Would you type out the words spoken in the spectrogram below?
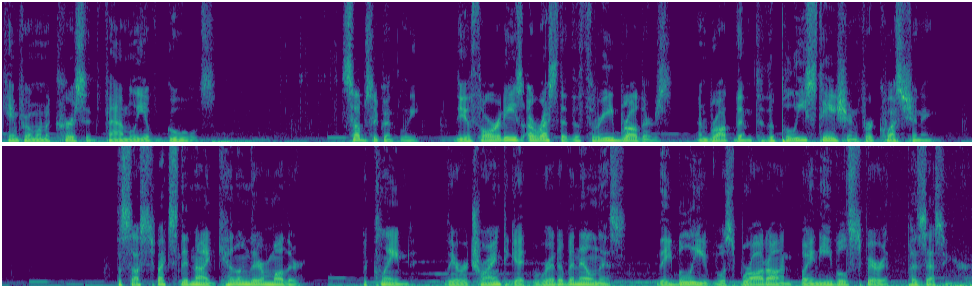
came from an accursed family of ghouls. Subsequently, the authorities arrested the three brothers and brought them to the police station for questioning. The suspects denied killing their mother, but claimed they were trying to get rid of an illness they believed was brought on by an evil spirit possessing her.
